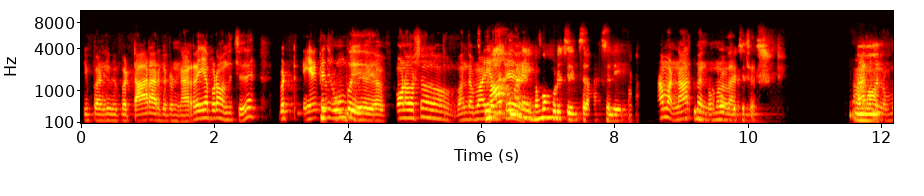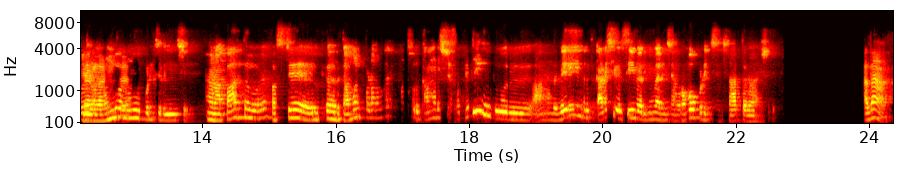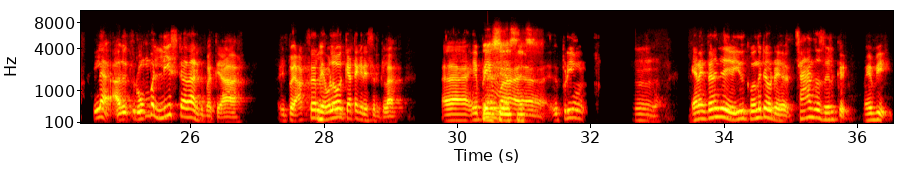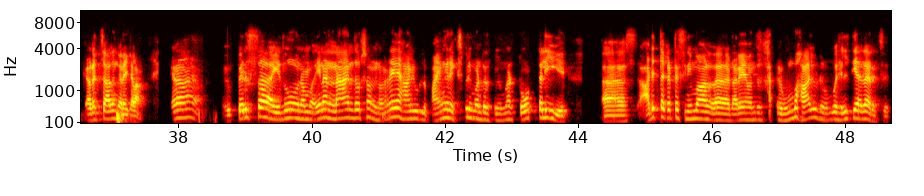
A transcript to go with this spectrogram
இப்ப இப்ப டாரா இருக்கட்டும் நிறைய படம் வந்துச்சு. பட் எனக்கு தெரிஞ்சு ரொம்ப போன வருஷம் வந்த மாதிரி ரொம்ப பிடிச்சிருந்துச்சு ஆக்சுவலி ஆமா நார்த் மேன் ரொம்ப நல்லா இருந்துச்சு. ஆமா ரொம்ப ரொம்ப பிடிச்சிருந்துச்சு. நான் பார்த்த ஃபர்ஸ்ட் ஒரு தமிழ் படம் ஒரு கமர்ஷியல் ஒரு அந்த வெறின்றது கடைசி ஒரு சீன் வரைக்குமே இருந்துச்சு. ரொம்ப பிடிச்சிருச்சு நார்த் மேன் ஆக்சுவலி அதான். இல்ல அது ரொம்ப லீஸ்டா தான் இருக்கு பாத்தியா? இப்ப ஆக்சர்ல எவ்வளவோ கேட்டகரிஸ் இருக்குல்ல. எப்படியும் எப்படியும் எனக்கு தெரிஞ்சு இதுக்கு வந்துட்டு ஒரு சான்சஸ் இருக்கு. மேபி கிடைச்சாலும் கிடைக்கலாம். ஏன்னா பெருசா எதுவும் நம்ம ஏன்னா நான் இந்த வருஷம் நிறைய ஹாலிவுட்ல பயங்கர எக்ஸ்பெரிமெண்டல் ஃபிலிம்னா டோட்டலி அடுத்த கட்ட சினிமால நிறைய வந்து ரொம்ப ஹாலிவுட் ரொம்ப ஹெல்த்தியா தான் இருந்துச்சு.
